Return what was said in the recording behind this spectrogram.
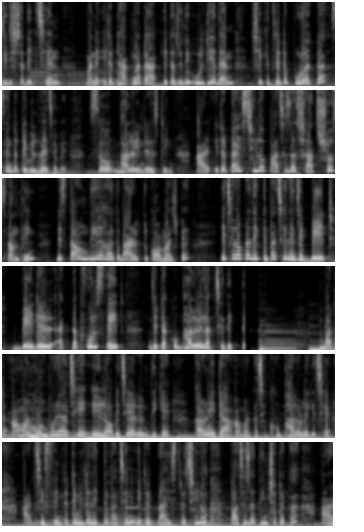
জিনিসটা দেখছেন মানে এটা ঢাকনাটা, এটা যদি উল্টিয়ে দেন, সেক্ষেত্রে এটা পুরো একটা সেন্টার টেবিল হয়ে যাবে। সো ভালো ইন্টারেস্টিং আর এটার প্রাইস ছিল পাঁচ হাজার সাতশো সামথিং ডিসকাউন্ট দিয়ে হয়তো বা আরও একটু কম আসবে। এছাড়াও আপনারা দেখতে পাচ্ছেন এই যে বেড বেডের একটা ফুল সেট যেটা খুব ভালোই লাগছে দেখতে। বাট আমার মন পড়ে আছে এই লবি চেয়ারের দিকে, কারণ এটা আমার কাছে খুব ভালো লেগেছে। আর যে সেন্টার টেবিলটা দেখতে পাচ্ছেন, এটার প্রাইসটা ছিল পাঁচ হাজার তিনশো টাকা, আর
